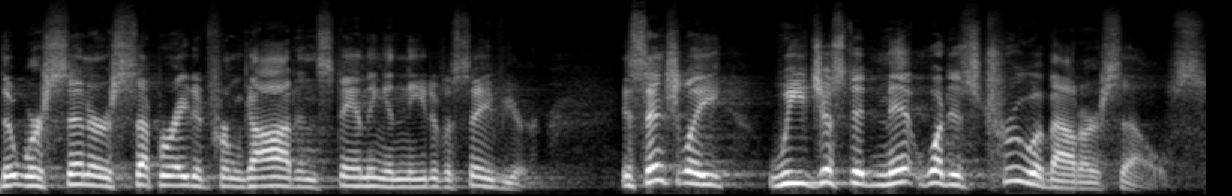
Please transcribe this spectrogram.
that we're sinners separated from God and standing in need of a Savior. Essentially, we just admit what is true about ourselves.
